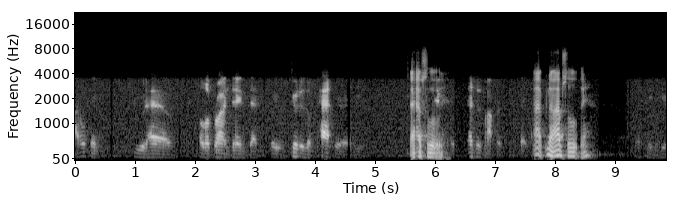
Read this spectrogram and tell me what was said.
I don't think you would have a LeBron James that's as good as a passer as. Absolutely, That's just my personal take. No, absolutely. That's neither here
